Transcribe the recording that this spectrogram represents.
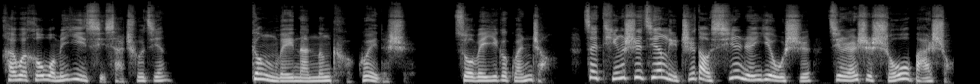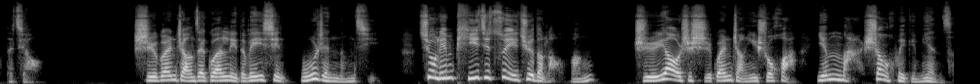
还会和我们一起下车间。更为难能可贵的是，作为一个馆长，在停尸间里指导新人业务时，竟然是手把手的教。史馆长在馆里的威信无人能及，就连脾气最倔的老王，只要是史馆长一说话，也马上会给面子。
